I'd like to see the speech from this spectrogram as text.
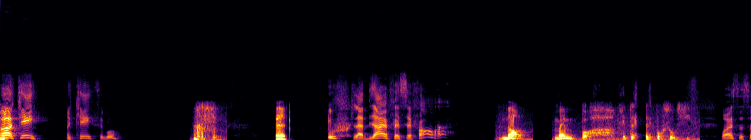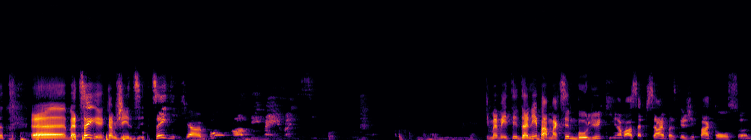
Ah, ok. Ok, c'est beau. Euh. Ouf, la bière fait ses fort, hein? Non, même pas. C'est peut-être pour ça aussi. Ouais, c'est ça. Euh, ben, tu sais, comme j'ai dit, tu sais, j'ai un beau AT 2020 ici. Qui m'avait été donné par Maxime Beaulieu, qui ramasse sa poussière parce que j'ai pas la console.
